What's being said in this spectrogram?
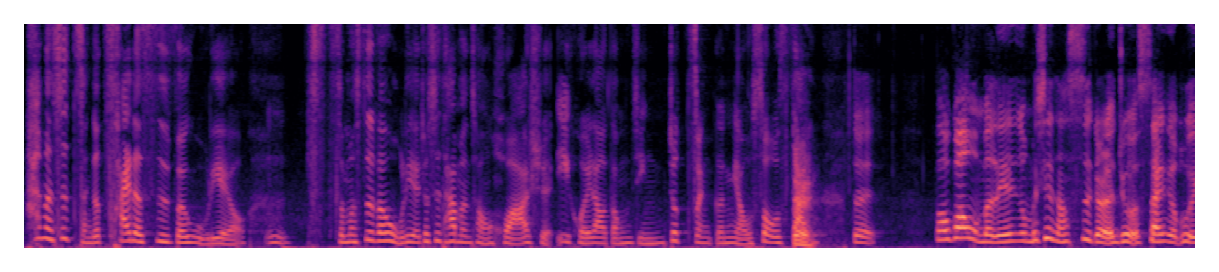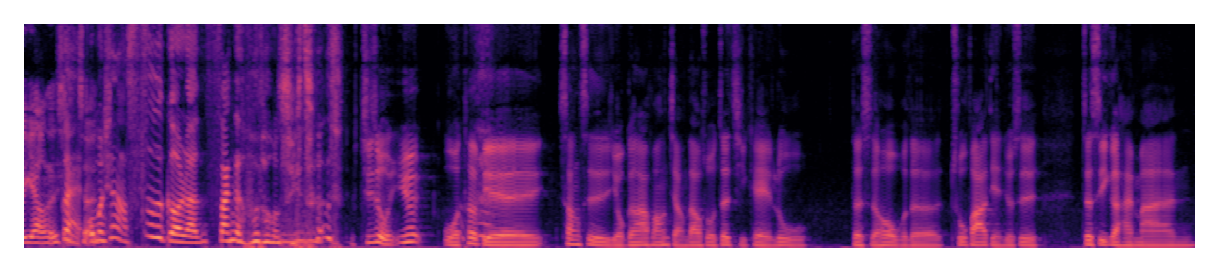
他们是整个拆的四分五裂哦，嗯。什么四分五裂？就是他们从滑雪一回到东京，就整个鸟兽散。对，包括我们连我们现场四个人就有三个不一样的行程。对，我们现场四个人三个不同行程。其实我因为我特别上次有跟阿芳讲到说，这集可以录的时候，我的出发点就是这是一个还蛮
